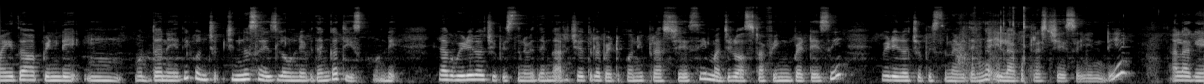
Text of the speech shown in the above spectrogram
మైదా పిండి ముద్ద అనేది కొంచెం చిన్న సైజులో ఉండే విధంగా తీసుకోండి. ఇలాగ వీడియోలో చూపిస్తున్న విధంగా అరచేతిలో పెట్టుకొని ప్రెస్ చేసి మధ్యలో ఆ స్టఫింగ్ పెట్టేసి వీడియోలో చూపిస్తున్న విధంగా ఇలాగ ప్రెస్ చేసేయండి. అలాగే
